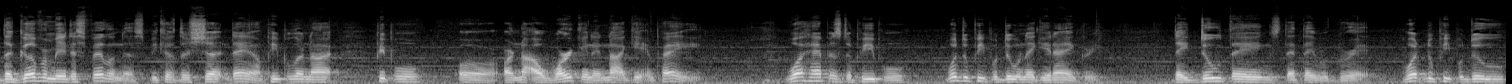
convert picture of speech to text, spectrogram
The government is failing us because they're shutting down. People are not people are, are not working and not getting paid. What happens to people? What do people do when they get angry? They do things that they regret. What do people do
